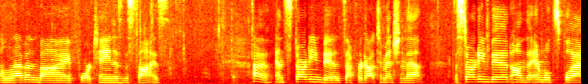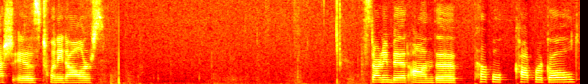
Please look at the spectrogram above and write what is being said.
11 by 14 is the size. Oh, and starting bids, I forgot to mention that. The starting bid on the Emerald Splash is $20. The starting bid on the Purple Copper Gold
